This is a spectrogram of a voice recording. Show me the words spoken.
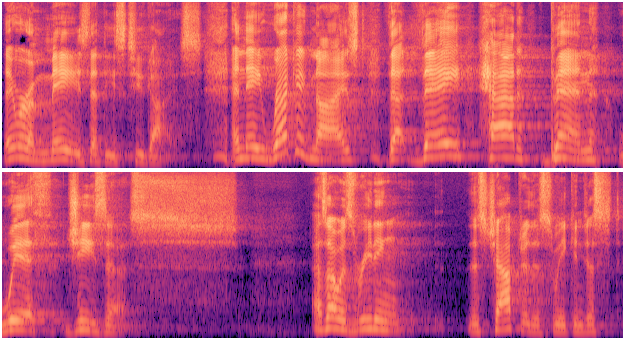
They were amazed at these two guys. And they recognized that they had been with Jesus. As I was reading this chapter this week and just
